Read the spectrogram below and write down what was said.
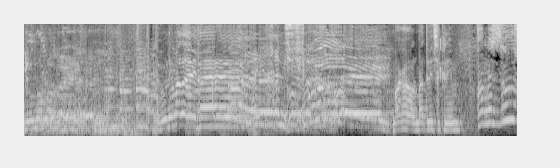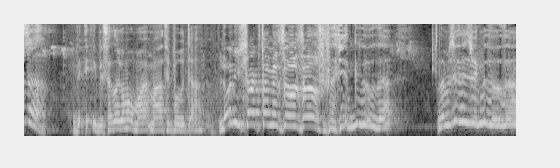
שלום עליכם. עליכם! מה קרה? על מה אתם מסתכלים? המזוזה! היא בסדר גמור, מה מה הסיפור איתה? לא נשקת מזוזה. מזוזה. למה שנשק מזוזה?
